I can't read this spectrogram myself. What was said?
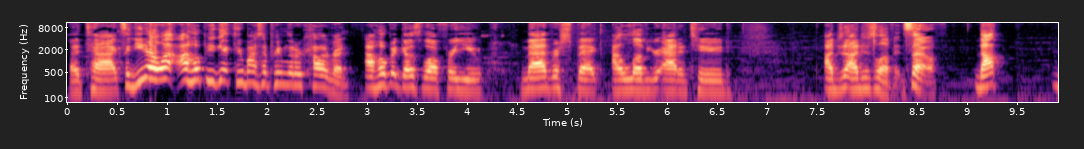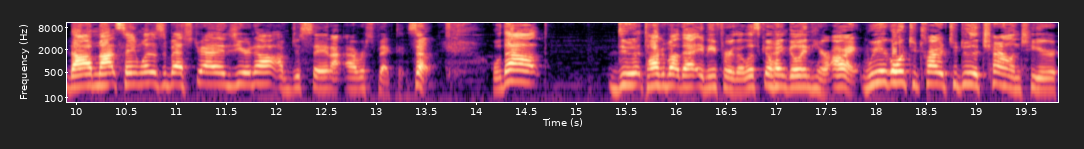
attacks. And you know what? I hope you get through my Supreme Leader Kylo Ren. I hope it goes well for you. Mad respect. I love your attitude. I just, I just love it. So, not, no, I'm not saying whether it's the best strategy or not. I'm just saying I, I respect it. So, without do talk about that any further. Let's go ahead and go in here. All right, we are going to try to do the challenge here.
